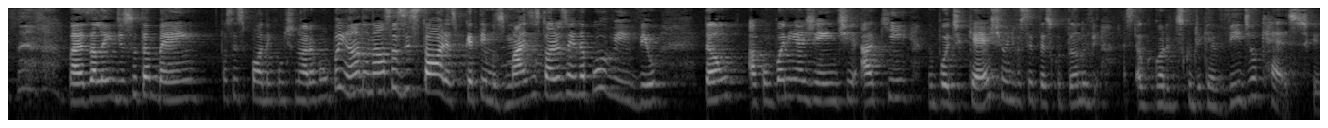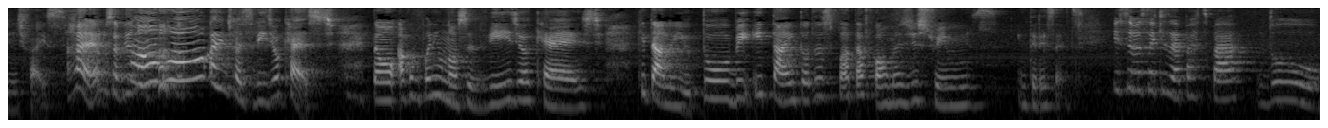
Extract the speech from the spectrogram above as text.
Mas além disso também, vocês podem continuar acompanhando nossas histórias, porque temos mais histórias ainda por vir, viu? Então, acompanhem a gente aqui no podcast, onde você está escutando. Agora eu descobri que é videocast que a gente faz. Ah, é? Eu não sabia não. A gente faz videocast. Então, acompanhem o nosso videocast, que tá no YouTube e tá em todas as plataformas de streamings interessantes. E se você quiser participar do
